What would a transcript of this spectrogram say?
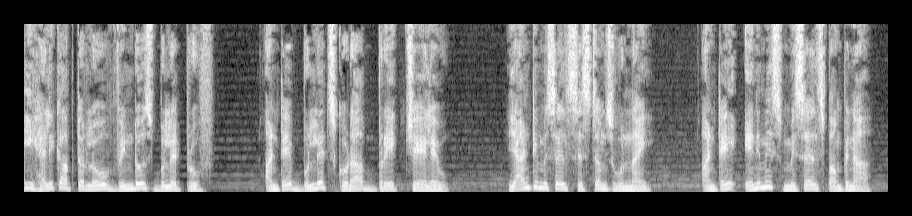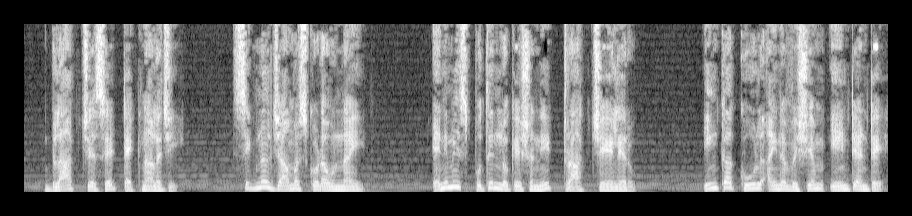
ఈ హెలికాప్టర్లో విండోస్ బుల్లెట్ ప్రూఫ్ అంటే బుల్లెట్స్ కూడా బ్రేక్ చేయలేవు. యాంటీ మిసైల్ సిస్టమ్స్ ఉన్నాయి. అంటే ఎనిమిస్ మిసైల్స్ పంపినా బ్లాక్ చేసే టెక్నాలజీ. సిగ్నల్ జామర్స్ కూడా ఉన్నాయి. ఎనిమిస్ పుతిన్ లొకేషన్ని ట్రాక్ చేయలేరు. ఇంకా కూల్ అయిన విషయం ఏంటి అంటే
